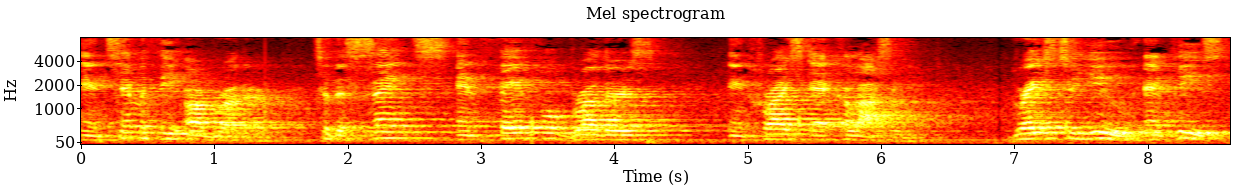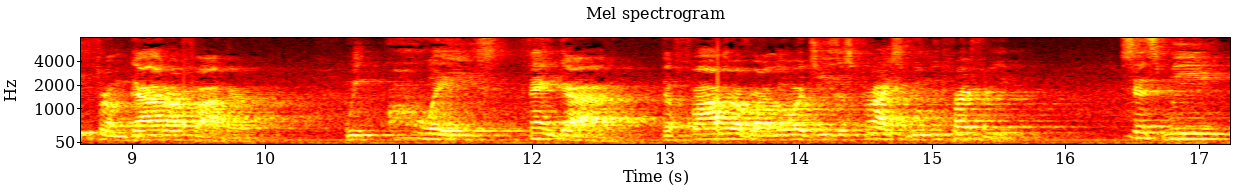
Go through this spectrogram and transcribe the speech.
and Timothy, our brother, to the saints and faithful brothers in Christ at Colossae. Grace to you and peace from God our Father. We always thank God, the Father of our Lord Jesus Christ, when we pray for you since we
